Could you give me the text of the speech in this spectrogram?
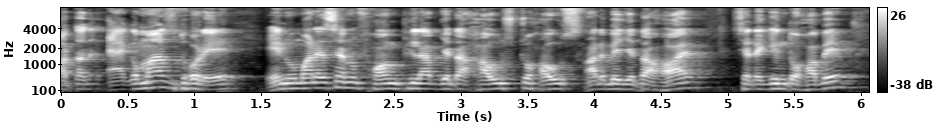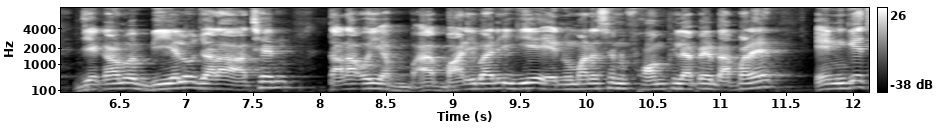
অর্থাৎ এক মাস ধরে এনুমারেশন ফর্ম ফিল আপ যেটা হাউস টু হাউস সার্ভে যেটা হয়, সেটা কিন্তু হবে। যে কারণে বিএলও যারা আছেন, তারা ওই বাড়ি বাড়ি গিয়ে এনুমারেশন ফর্ম ফিল আপের ব্যাপারে এনগেজ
